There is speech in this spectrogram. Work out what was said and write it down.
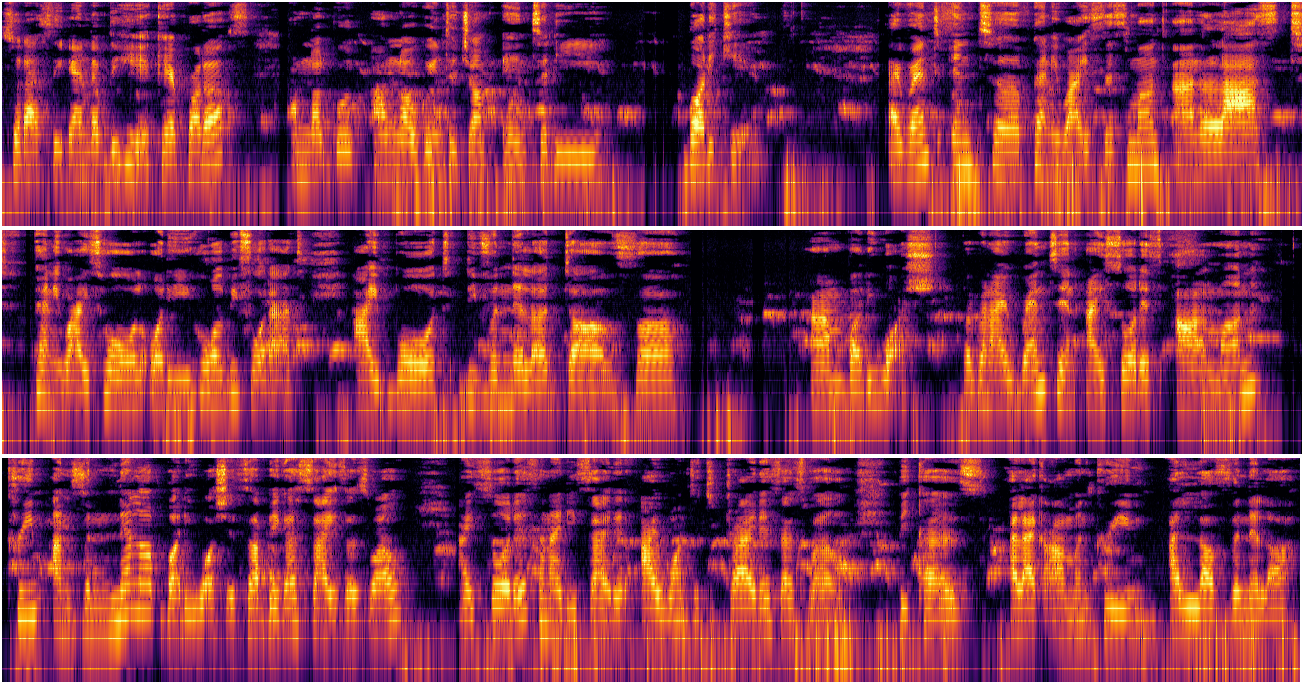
So that's the end of the hair care products. I'm not good. I'm now going to jump into the body care. I went into Pennywise this month and last Pennywise haul or the haul before that I bought the vanilla Dove uh, um, body wash. But when I went in I saw this almond cream and vanilla body wash. It's a bigger size as well. I saw this and I decided I wanted to try this as well because I like almond cream. I love vanilla.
